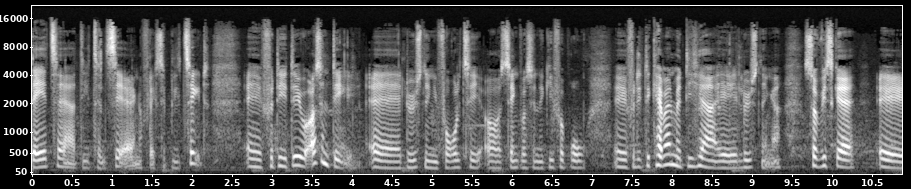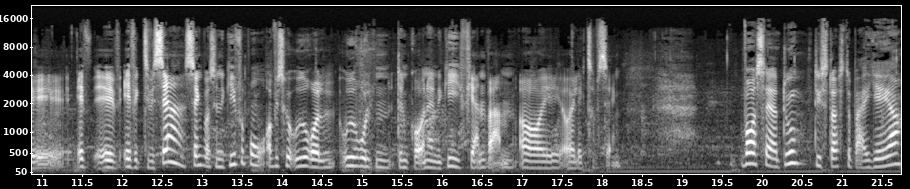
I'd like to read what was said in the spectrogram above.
data, digitalisering og fleksibilitet. Øh, fordi det er jo også en del af løsningen i forhold til at sænke vores energiforbrug. Øh, fordi det kan man med de her øh, løsninger. Så vi skal øh, effektivisere, sænke vores energiforbrug, og vi skal udrulle, udrulle den, den grønne energi, fjernvarmen og, øh, og elektrificering. Hvor ser du de største barriere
